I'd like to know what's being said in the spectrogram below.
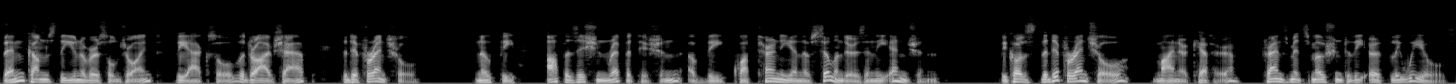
Then comes the universal joint, the axle, the drive shaft, the differential. Note the opposition repetition of the quaternion of cylinders in the engine, because the differential, minor keter, transmits motion to the earthly wheels.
